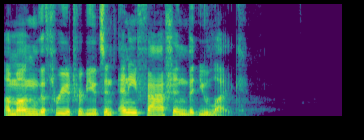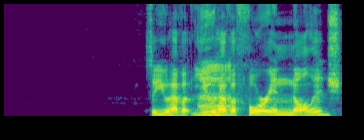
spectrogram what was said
among the three attributes in any fashion that you like. So you have a you have Uh. a four in knowledge.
